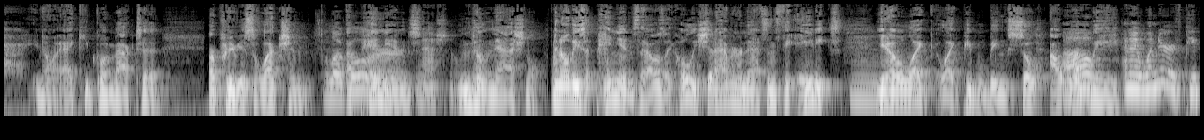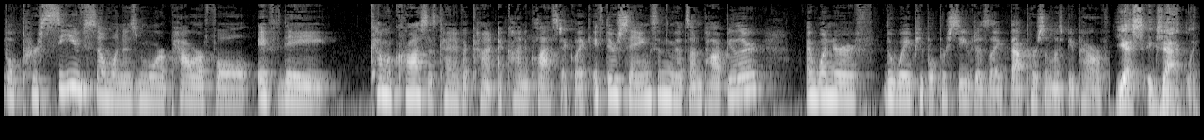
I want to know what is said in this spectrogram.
you know, I keep going back to our previous election. Local opinions. national? No, national. And all these opinions that I was like, holy shit, I haven't heard that since the 80s. Hmm. You know, like, like people being so outwardly. Oh, and I wonder if people perceive someone as more powerful if they come across as kind of icon- iconoclastic. Like if they're saying something that's unpopular, I wonder if the way people perceive it is like that person must be powerful. Yes, exactly.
